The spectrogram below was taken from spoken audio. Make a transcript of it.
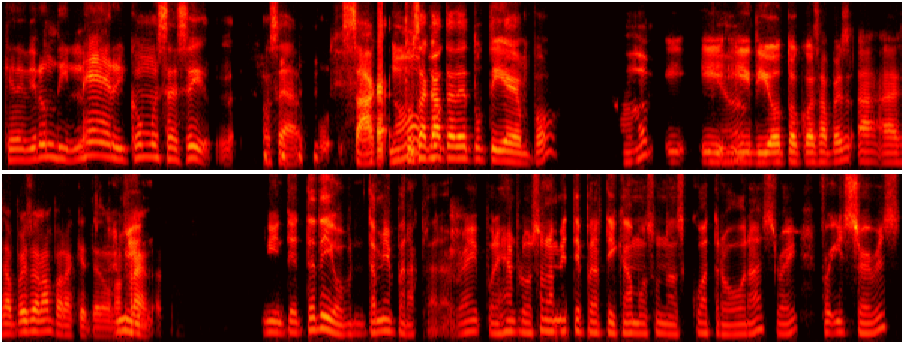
que le dieron dinero y cómo es así. O sea, saca, No, tú no. sacaste de tu tiempo Y, y, y Dios tocó a esa, a, a esa persona para que te dé una ofrenda. Y te, te digo, también para aclarar, right? Por ejemplo, solamente practicamos unas cuatro horas, right? For each service.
